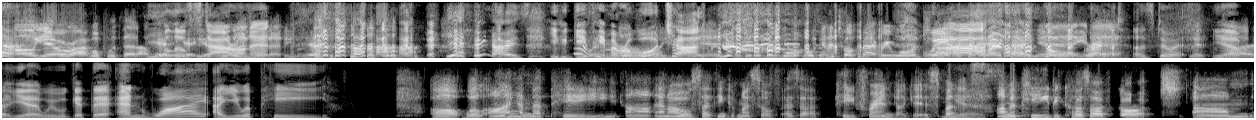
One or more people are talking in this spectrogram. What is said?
Oh yeah, all right, we'll put that up. Yeah, a little yeah, yeah. star He on it. Yeah, yeah who knows? You could give Oh, him a Oh, reward chart. yes, a little reward. We're going to talk about reward We charts. are. Okay, okay, Oh, yeah, cool, yeah. great. Let's do it. Let's Yeah, go. yeah, we will get there. And why are you a P? Oh, well, I am a P, uh, and I also think of myself as a P friend, I guess. But Yes. I'm a P because I've got um,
